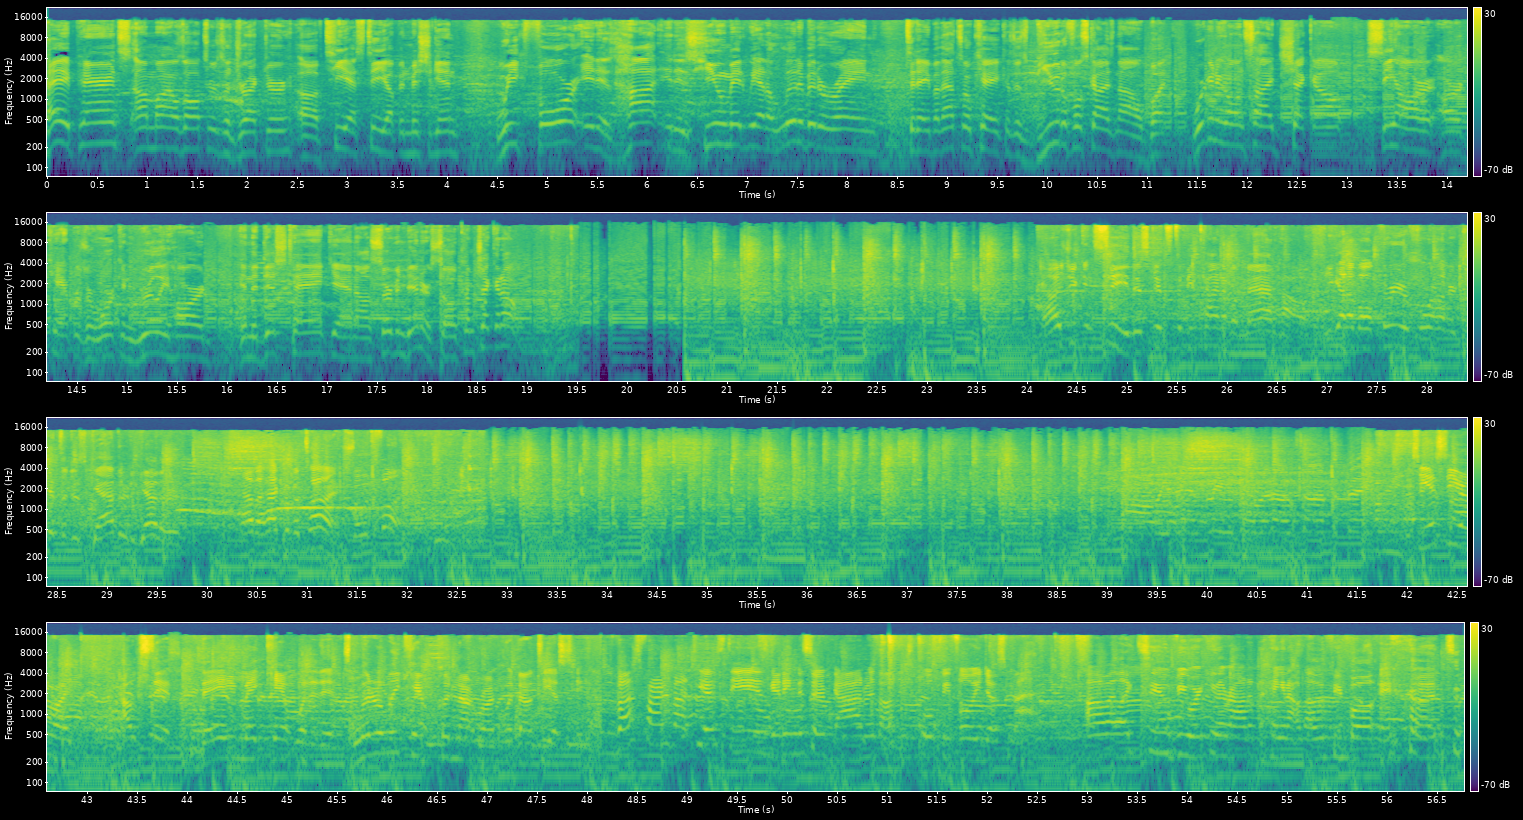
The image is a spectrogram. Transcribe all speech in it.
Hey parents, I'm Miles Alters, the director of TST up in Michigan. Week four, it is hot, it is humid. We had a little bit of rain today, but that's okay because it's beautiful skies now. But we're gonna go inside, check out, see how our, our campers are working really hard in the dish tank and uh, serving dinner. So come check it out. As you can see, this gets to be kind of a madhouse. You got about three or four hundred kids that just gather together have a heck of a time, so it's fun. TSC are like outstanding. They make camp what it is. Literally, camp could not run without TSC. The best part about TSC is getting to serve God with all these cool people we just met. Um, I like to be working around and hanging out with other people and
